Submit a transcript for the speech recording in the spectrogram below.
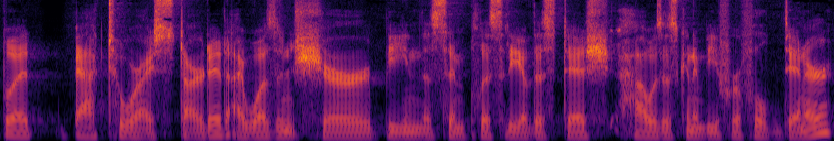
but back to where I started. I wasn't sure, being the simplicity of this dish, how is this going to be for a full dinner?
